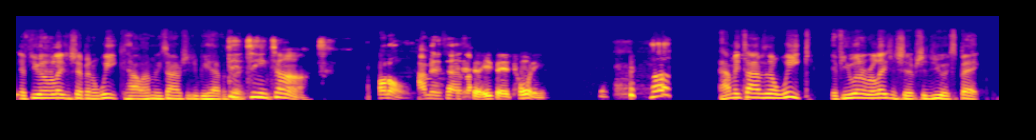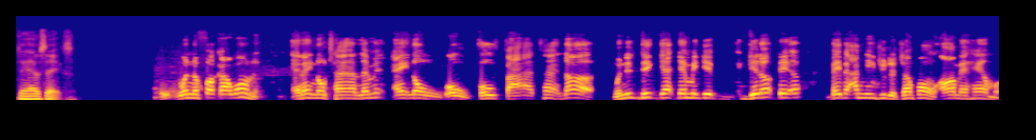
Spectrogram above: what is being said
if you're in a relationship in a week? How how many times should you be having sex? 15 times. Hold on. How many times? He said twenty. huh? How many times in a week, if you in a relationship, should you expect to have sex? When the fuck I want it? It ain't no time limit. Ain't no oh four five times. Nah. When this dick goddamn me get get up there, baby, I need you to jump on arm and hammer.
